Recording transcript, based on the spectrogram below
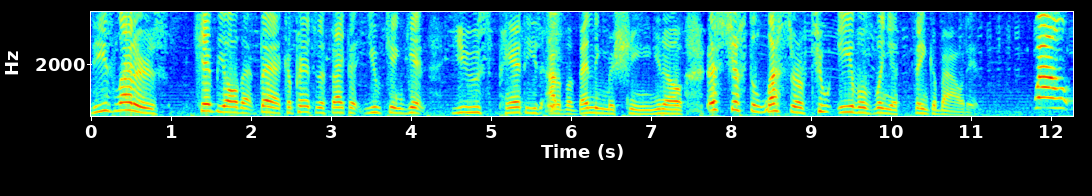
these letters can't be all that bad compared to the fact that you can get used panties out of a vending machine. You know, it's just the lesser of two evils when you think about it. Well,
